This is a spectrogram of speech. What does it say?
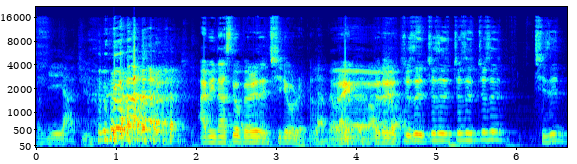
NBA 亚军，I mean that's still better than 七六人啊，right？对对，就是就是就是就是，其实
